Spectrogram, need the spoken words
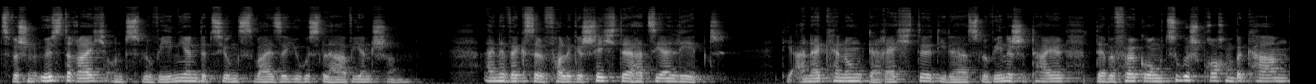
zwischen Österreich und Slowenien bzw. Jugoslawien schon. Eine wechselvolle Geschichte hat sie erlebt. Die Anerkennung der Rechte, die der slowenische Teil der Bevölkerung zugesprochen bekam,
